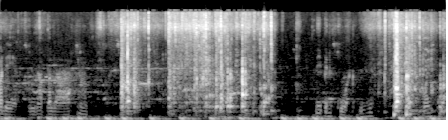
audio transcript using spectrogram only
ประเดกสูตรปลานี่เป็นขวดนี่ไว้ขวด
